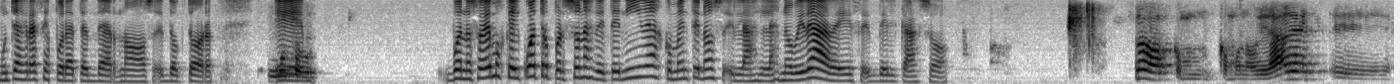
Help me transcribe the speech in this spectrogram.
Muchas gracias por atendernos, doctor. Eh, bueno, sabemos que hay cuatro personas detenidas. Coméntenos las, las novedades del caso. No, como, como novedades, eh,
